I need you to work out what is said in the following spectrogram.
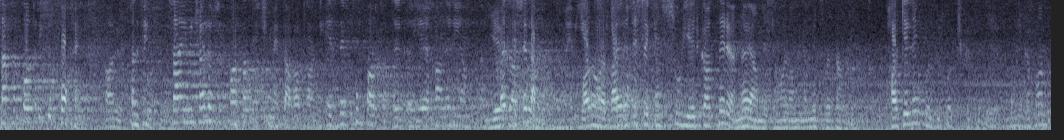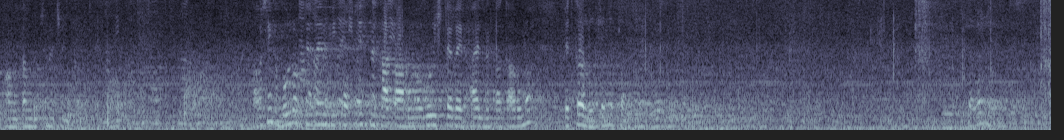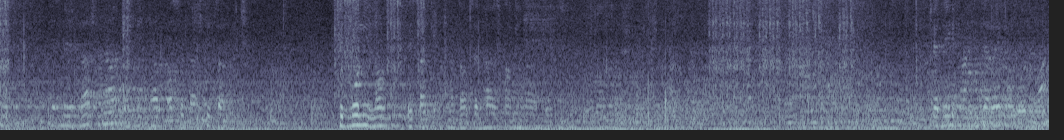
Սա կկոտրի ու փոխեն։ Խնդիր, սա իմիջալոց պարտադիր չի մետաղականի, այս դեպքում պարզա ձեր երեխաների անվտանգ, բայց էս էլ է Արջապետ, բայրեղի տեսեք այն սուր երկաթները նա է ամենից համար ամենամեծ վտանգը։ Փակել ենք, որ գլխով չկպեն։ Կփան անվտանգությունը չեն կարող։ Այսինքն բոլոր տեղերը մի տեղ այս նկատառումով, ուրիշ տեղեր այլ նկատառումով պետքա լուծումը տա։ Այս մեր դաշտն է, դարպասը դաշտի ծառիչ։ Ֆուտբոլի նոր տեսակ է մտածել Հայաստանի Հանրապետություն։ Չէ, դե ոդման է, հավասարություն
